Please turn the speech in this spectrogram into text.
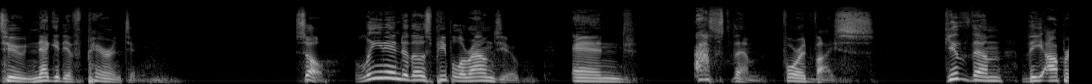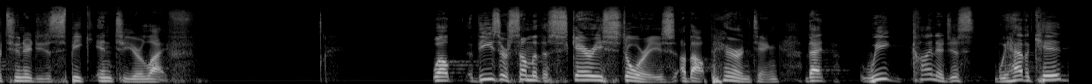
to negative parenting. So lean into those people around you and ask them for advice give them the opportunity to speak into your life. Well, these are some of the scary stories about parenting that we kind of just we have a kid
